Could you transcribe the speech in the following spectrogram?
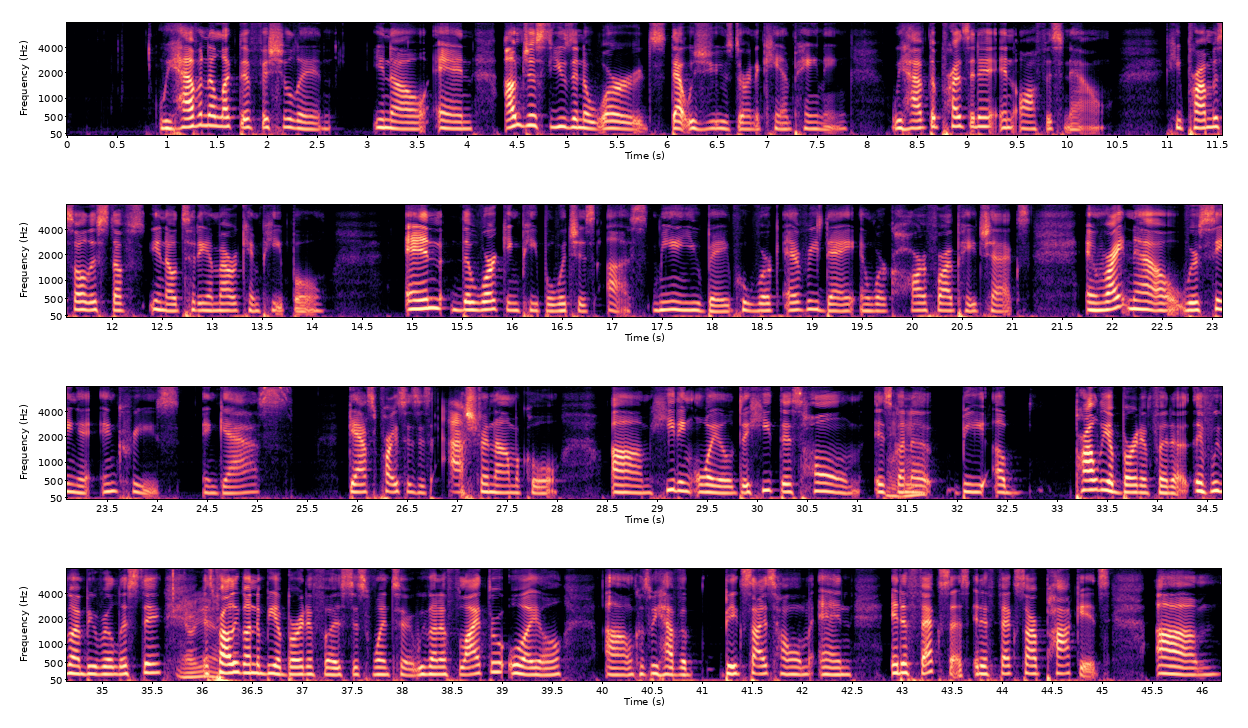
we have an elected official in, you know, and I'm just using the words that was used during the campaigning. We have the president in office now. He promised all this stuff, you know, to the American people and the working people, which is us, me and you, babe, who work every day and work hard for our paychecks. And right now, we're seeing an increase in gas. Gas prices is astronomical. Um, heating oil to heat this home is Mhm. gonna be a probably a burden for the if we're gonna be realistic Oh, yeah. it's probably going to be a burden for us this winter. We're going to fly through oil because we have a big size home and it affects us. It affects our pockets. Um,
